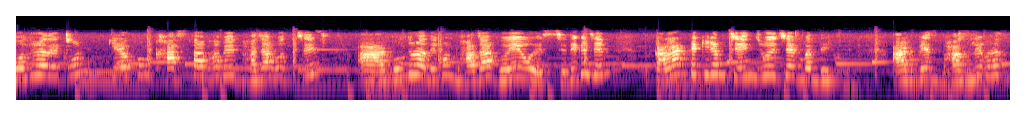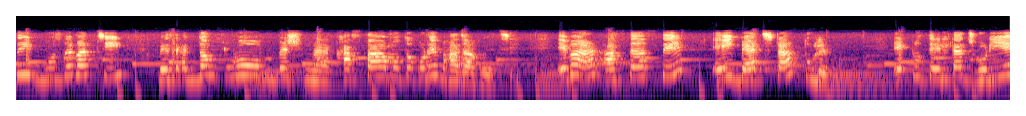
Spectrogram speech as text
বন্ধুরা দেখুন, কীরকম খাস্তা ভাবে ভাজা হচ্ছে। আর বন্ধুরা দেখুন, ভাজা হয়েও এসছে। দেখেছেন? কালারটা কিরম চেঞ্জ হয়েছে একবার দেখুন। আর বেশ ভাজলে ভাজলেই বুঝতে পারছি, বেশ একদম পুরো বেশ খাস্তা মতো করে ভাজা হয়েছে। এবার আস্তে আস্তে এই ব্যাচটা তুলে নেব একটু তেলটা ঝরিয়ে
